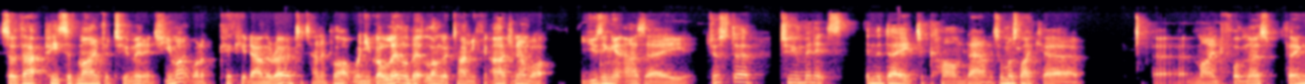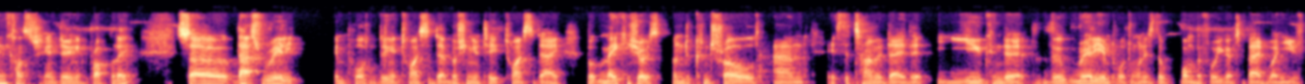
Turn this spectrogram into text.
So that peace of mind for two minutes, you might want to kick it down the road to 10 o'clock. When you've got a little bit longer time, you think, oh, do you know what? Using it as a just a two minutes in the day to calm down. It's almost like a, a mindfulness thing, concentrating on doing it properly. So that's really important doing it twice a day, brushing your teeth twice a day, but making sure it's under controlled and it's the time of day that you can do it. The really important one is the one before you go to bed when you've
